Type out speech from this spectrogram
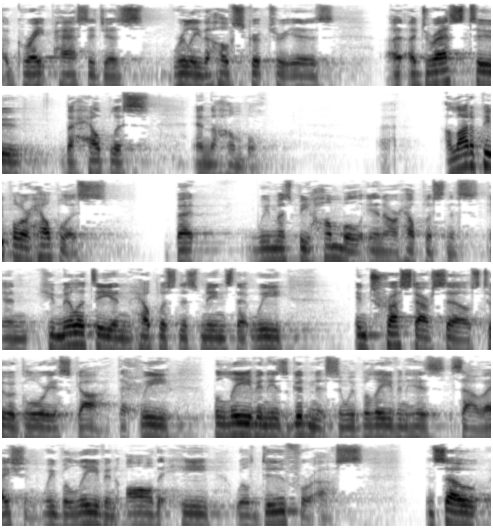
a great passage, as really the whole scripture is addressed to the helpless and the humble. A lot of people are helpless, but we must be humble in our helplessness. And humility and helplessness means that we entrust ourselves to a glorious God, that we believe in His goodness and we believe in His salvation. We believe in all that He will do for us. And so,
